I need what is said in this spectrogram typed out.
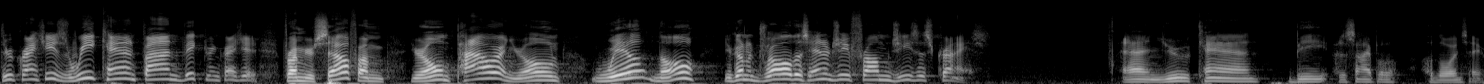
Through Christ Jesus. We can find victory in Christ Jesus. From yourself, from your own power and your own will? No. You're going to draw this energy from Jesus Christ. And you can be a disciple of the Lord and Savior.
